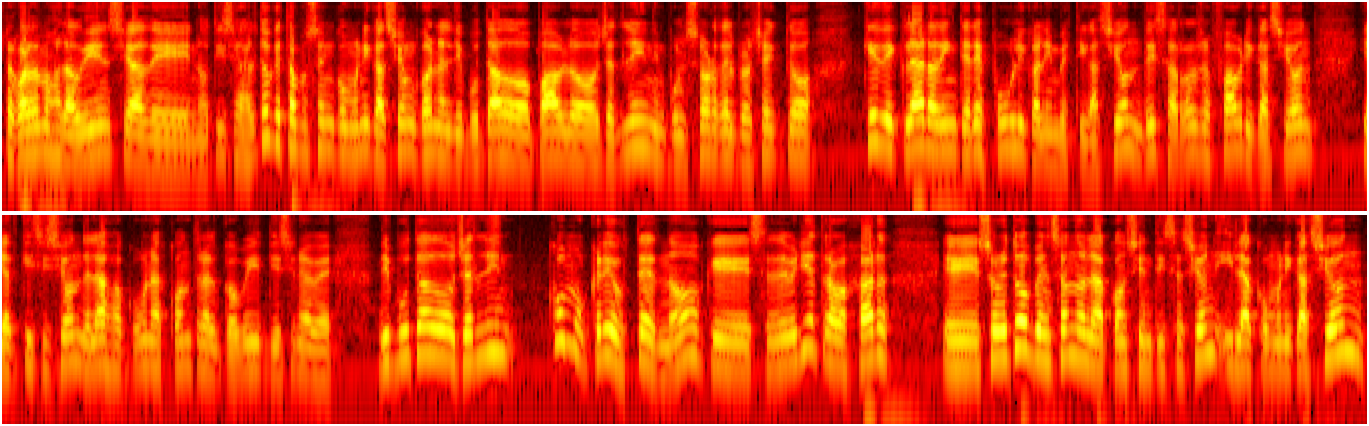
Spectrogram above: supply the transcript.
Recordamos a la audiencia de Noticias Alto que estamos en comunicación con el diputado Pablo Jetlin, impulsor del proyecto que declara de interés público la investigación, desarrollo, fabricación y adquisición de las vacunas contra el COVID-19. Diputado Jetlin, ¿Cómo cree usted ¿no? que se debería trabajar, eh, sobre todo pensando en la concientización y la comunicación,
